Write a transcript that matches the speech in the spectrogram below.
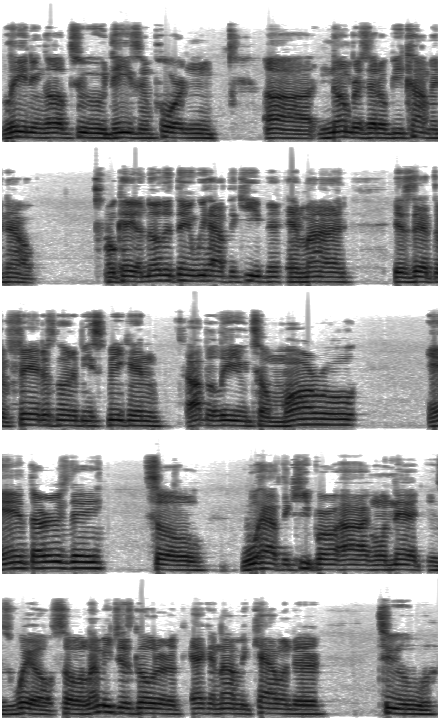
leading up to these important uh, numbers that'll be coming out. Okay, another thing we have to keep in mind is that the Fed is going to be speaking, I believe, tomorrow and Thursday. So we'll have to keep our eye on that as well. So let me just go to the economic calendar to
